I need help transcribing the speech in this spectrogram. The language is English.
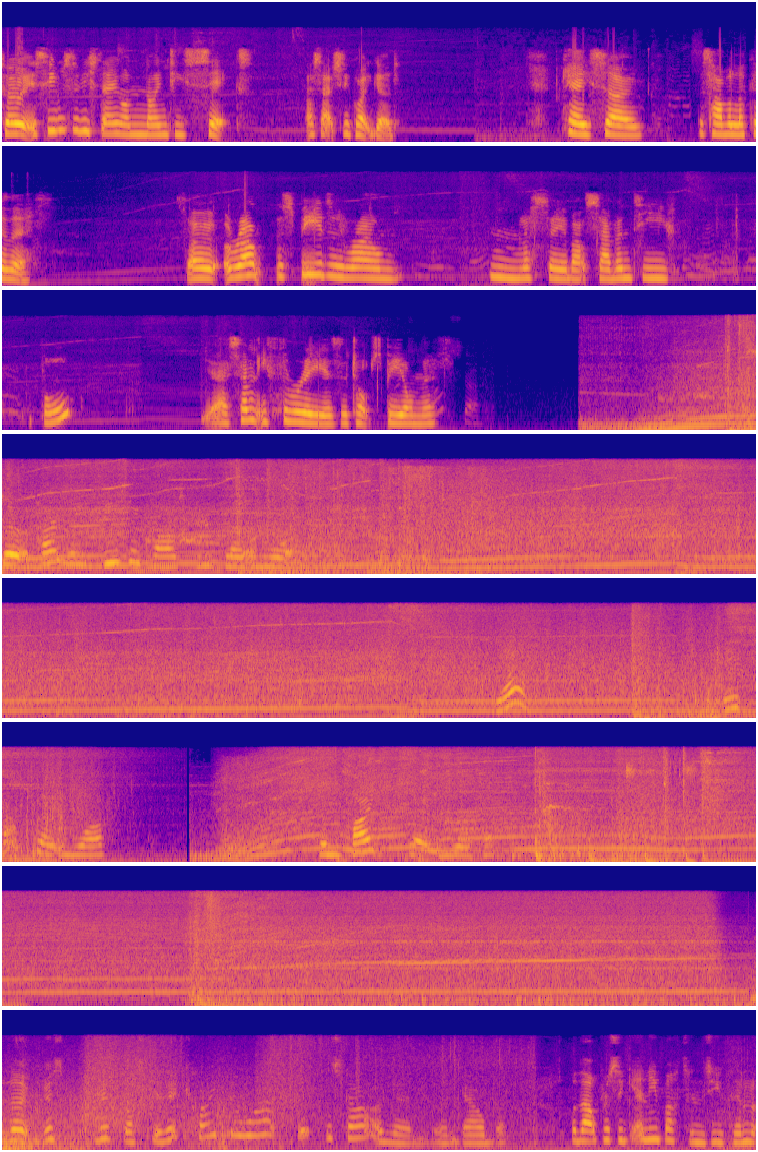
So it seems to be staying on 96. That's actually quite good. Okay, so let's have a look at this. So around the speed is around, hmm, let's say about 74. Yeah, 73 is the top speed on this. So apparently diesel cars can float on water. In water. Some bikes float in water. Look, this this busted it kind of worked at the start and then went down, without pressing any buttons you can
